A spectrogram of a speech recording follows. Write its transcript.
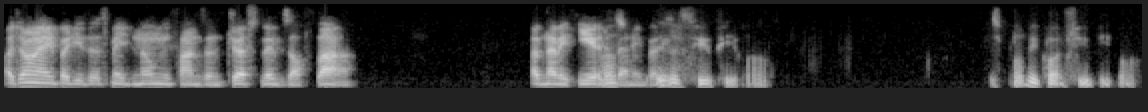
I don't know anybody that's made an OnlyFans and just lives off that. I've never heard of anybody. There's a few people. There's probably quite a few people.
